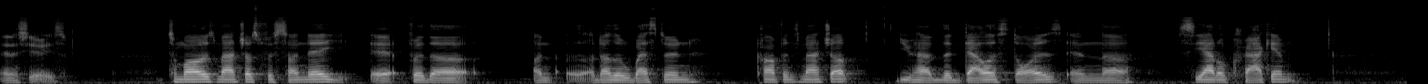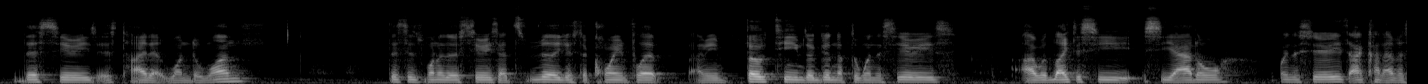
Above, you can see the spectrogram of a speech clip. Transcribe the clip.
in a series. Tomorrow's matchups for Sunday eh, for the an, another Western Conference matchup. You have the Dallas Stars and the Seattle Kraken. This series is tied at one to one. This is one of those series that's really just a coin flip. I mean, both teams are good enough to win the series. I would like to see Seattle win the series. I kind of have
